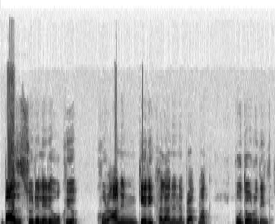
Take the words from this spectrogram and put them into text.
bazı sureleri okuyup Kur'an'ın geri kalanını bırakmak bu doğru değildir.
